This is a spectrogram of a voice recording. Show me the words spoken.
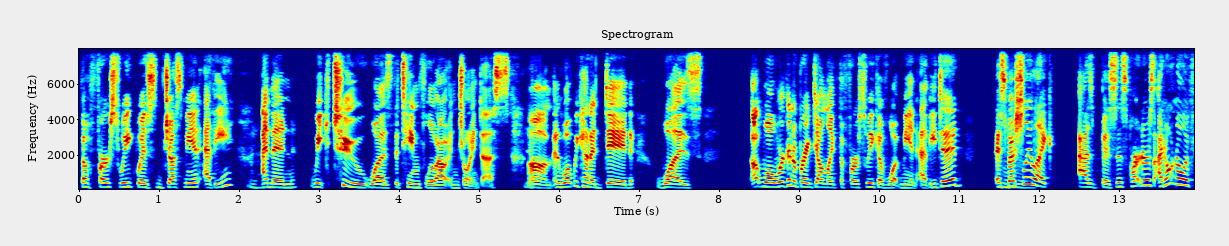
The first week was just me and Evie, Mhm. and then week two was the team flew out and joined us. Yeah. Um, and what we kind of did was, uh, well, we're going to break down like the first week of what me and Evie did, especially Mm-hmm. like as business partners. I don't know if.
